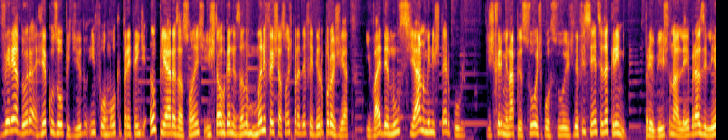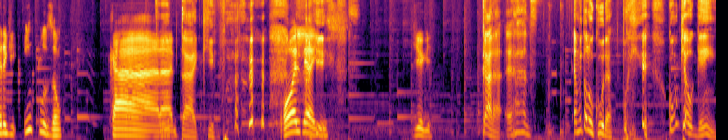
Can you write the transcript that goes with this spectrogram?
Vereadora recusou o pedido, informou que pretende ampliar as ações e está organizando manifestações para defender o projeto e vai denunciar no Ministério Público. Discriminar pessoas por suas deficiências é crime, previsto na Lei Brasileira de Inclusão. Caralho, Puta que. olha Aí. isso. Diga. Cara, é. É muita loucura. Porque como que alguém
